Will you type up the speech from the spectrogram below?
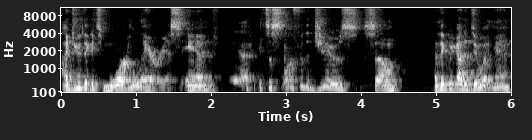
I do think it's more hilarious. And yeah, it's a slur for the Jews. So I think we got to do it, man.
